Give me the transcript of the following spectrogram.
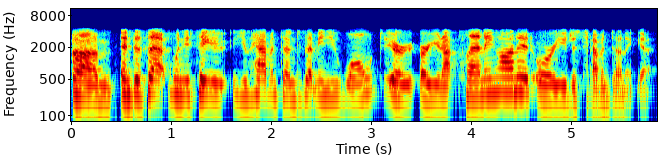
Um, and does that, when you say you, you haven't done, does that mean you won't, or, or you're not planning on it, or you just haven't done it yet?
